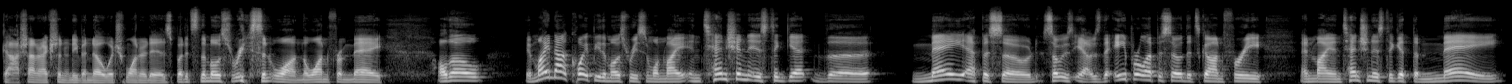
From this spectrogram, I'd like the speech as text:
gosh, I don't actually don't even know which one it is, but it's the most recent one, the one from May. Although it might not quite be the most recent one. My intention is to get the May episode. So it was, yeah, it was the April episode that's gone free, and my intention is to get the May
